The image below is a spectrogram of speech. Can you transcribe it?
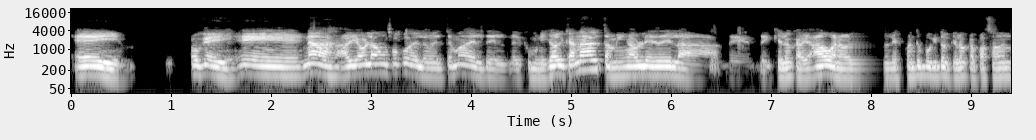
Ey, Ok, eh, nada, había hablado un poco de lo del tema del, del, comunicado del canal, también hablé de la de, qué es lo que había. Ah, bueno, les cuento un poquito qué es lo que ha pasado en,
